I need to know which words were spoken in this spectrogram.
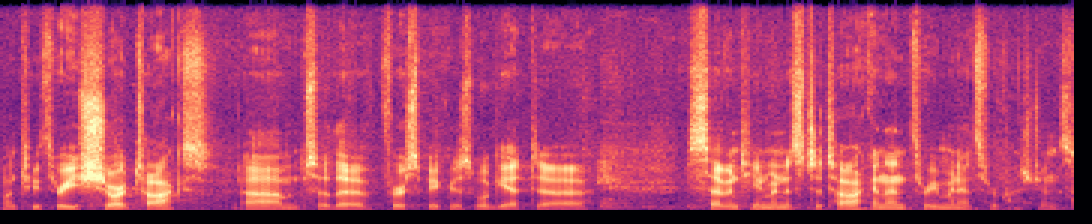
one, two, three short talks. Um, so the first speakers will get uh, 17 minutes to talk and then three minutes for questions.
